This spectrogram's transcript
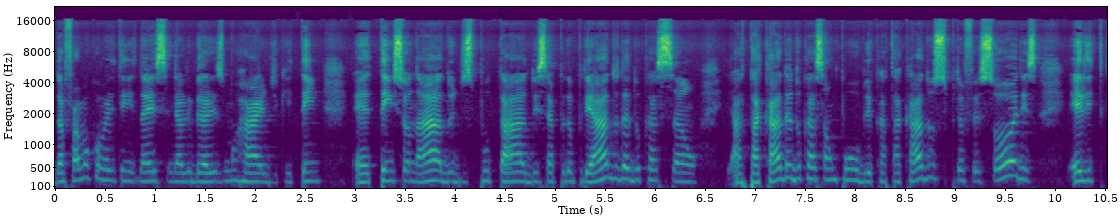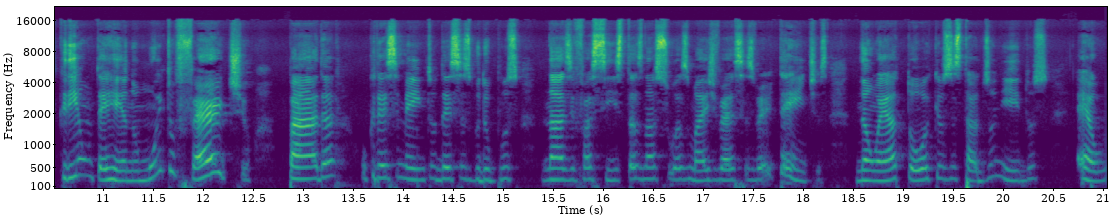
da forma como ele tem né, esse neoliberalismo hard, que tem é, tensionado, disputado e se apropriado da educação, atacado a educação pública, atacado os professores, ele cria um terreno muito fértil para o crescimento desses grupos nazifascistas nas suas mais diversas vertentes. Não é à toa que os Estados Unidos é o,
